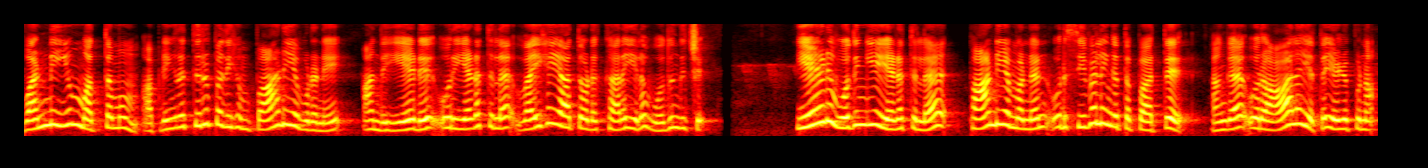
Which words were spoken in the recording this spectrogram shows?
வன்னியும் மத்தமும் அப்படிங்கிற திருப்பதிகம் பாடிய உடனே அந்த ஏடு ஒரு இடத்துல வைகை ஆத்தோட கரையில் ஒதுங்குச்சு. ஏடு ஒதுங்கிய இடத்துல பாண்டிய மன்னன் ஒரு சிவலிங்கத்தை பார்த்து அங்கே ஒரு ஆலயத்தை எழுப்புனான்.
